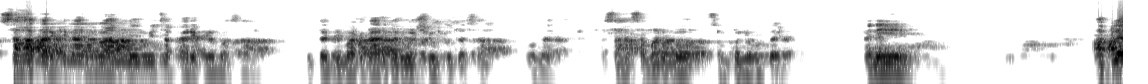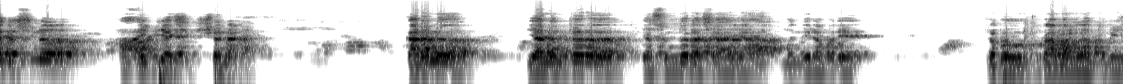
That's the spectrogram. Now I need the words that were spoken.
सहा तारखेला रामनवमीचा कार्यक्रम असा इथं दिमागदार दरवर्षी होतो तसा होणार. असा हा समारंभ संपन्न होतोय. आणि आपल्या दृष्टीनं हा ऐतिहासिक क्षण आहे. कारण यानंतर या सुंदर अशा या मंदिरामध्ये प्रभू रामांना तुम्ही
